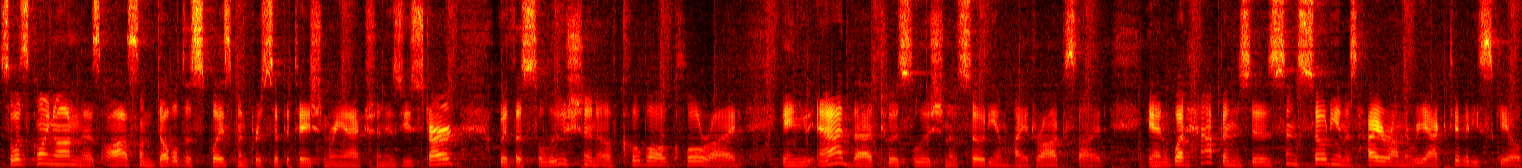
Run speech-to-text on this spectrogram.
So what's going on in this awesome double displacement precipitation reaction is you start with a solution of cobalt chloride and you add that to a solution of sodium hydroxide. And what happens is since sodium is higher on the reactivity scale,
